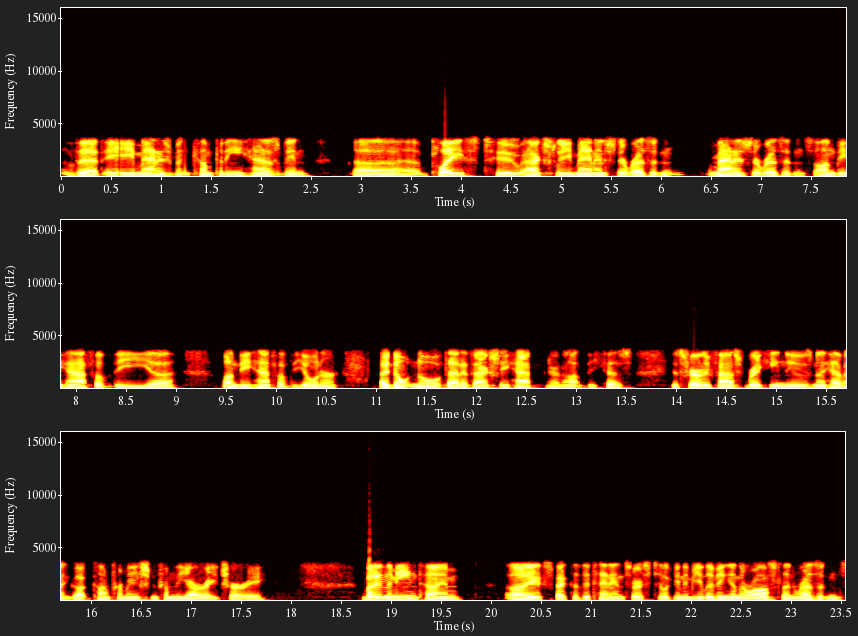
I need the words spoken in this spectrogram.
that a management company has been uh, placed to actually manage the resident manage the residence on behalf of the uh, on behalf of the owner. I don't know if that has actually happened or not because it's fairly fast breaking news and I haven't got confirmation from the RHRA. But in the meantime, I expect that the tenants are still going to be living in the Rosslyn residence.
